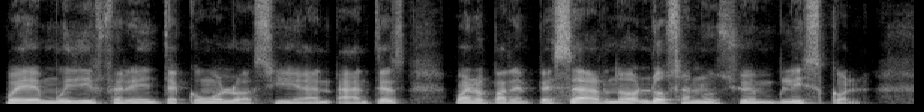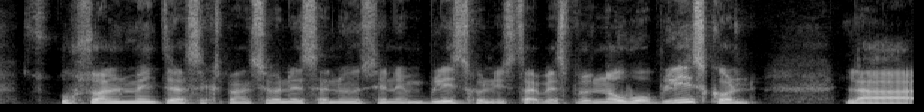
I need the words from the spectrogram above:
fue muy diferente a cómo lo hacían antes. Bueno, para empezar, ¿no? Los anunció en BlizzCon. Usualmente las expansiones se anuncian en BlizzCon y esta vez pues no hubo BlizzCon. La-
